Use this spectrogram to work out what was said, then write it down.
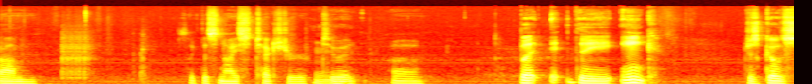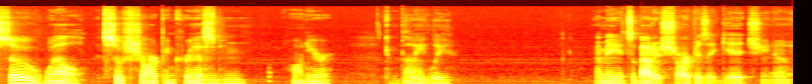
Um, it's like this nice texture to Mhm. it. Uh, but it, the ink just goes so well. It's so sharp and crisp Mhm. on here. completely i mean it's about as sharp as it gets you know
